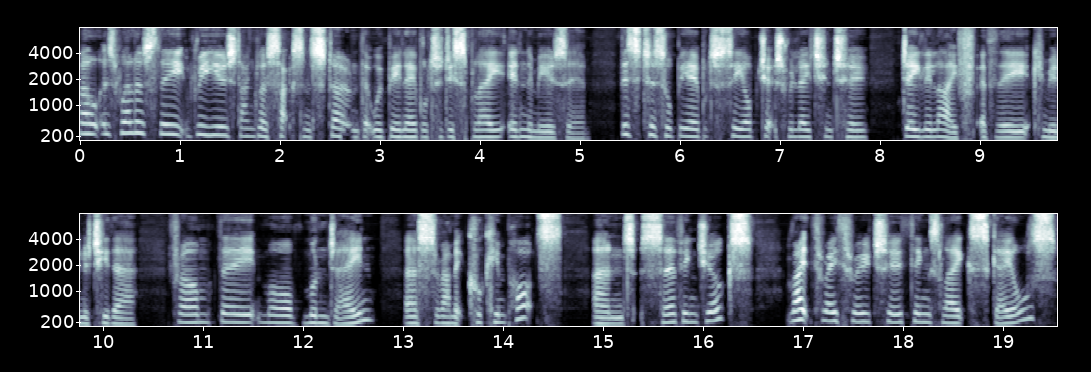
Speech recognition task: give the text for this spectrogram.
Well, as well as the reused Anglo Saxon stone that we've been able to display in the museum, visitors will be able to see objects relating to daily life of the community there, from the more mundane uh, ceramic cooking pots and serving jugs right the way through to things like scales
